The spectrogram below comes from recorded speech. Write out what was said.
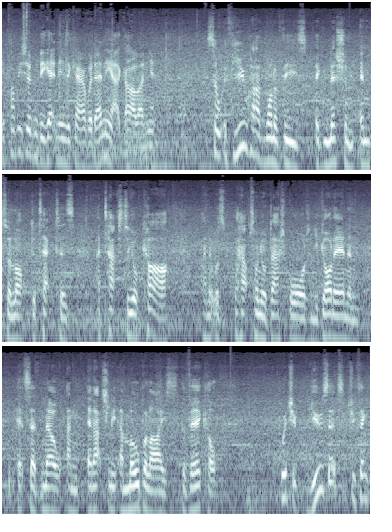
you probably shouldn't be getting in the car with any alcohol on you. So, if you had one of these ignition interlock detectors attached to your car, and it was perhaps on your dashboard, and you got in and it said no, and it actually immobilized the vehicle, would you use it? Do you think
